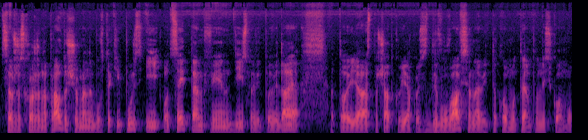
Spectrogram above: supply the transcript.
Це вже схоже на правду, що в мене був такий пульс, і оцей темп він дійсно відповідає. А то я спочатку якось здивувався навіть такому темпу низькому.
